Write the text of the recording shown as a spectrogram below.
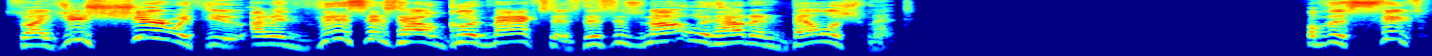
So I just share with you, I mean, this is how good Max is. This is not without embellishment. Of the six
